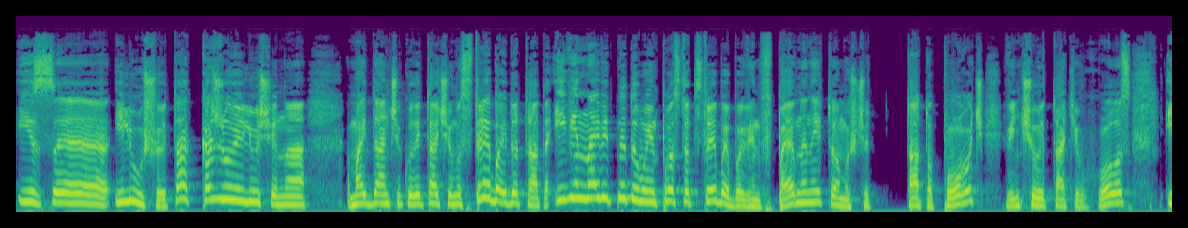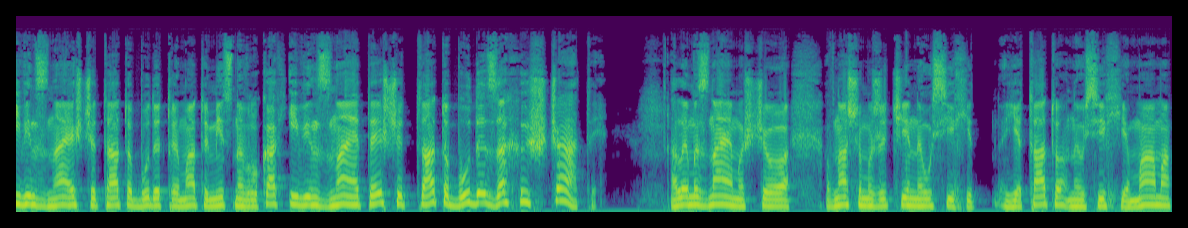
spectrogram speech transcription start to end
із е, Ілюшею. Так, кажу Ілюші на майданчику дитячому, стрибай до тата. І він навіть не думає, він просто стрибає, бо він впевнений в тому, що Тато поруч, він чує татів голос, і він знає, що тато буде тримати міцно в руках, і він знає те, що тато буде захищати. Але ми знаємо, що в нашому житті не усіх є тато, не усіх є мама.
